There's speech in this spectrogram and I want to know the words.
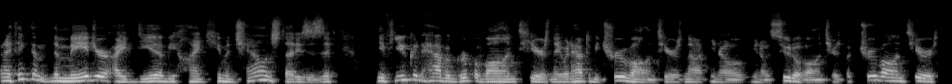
and i think the, the major idea behind human challenge studies is if if you could have a group of volunteers and they would have to be true volunteers not you know you know pseudo volunteers but true volunteers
